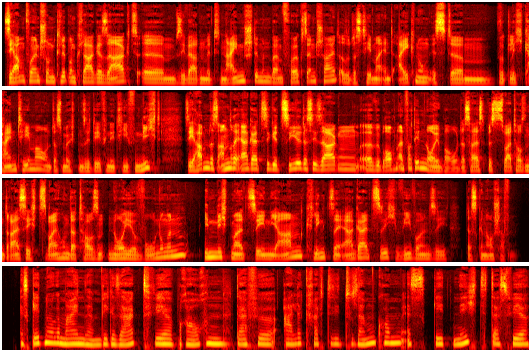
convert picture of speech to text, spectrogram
Sie haben vorhin schon klipp und klar gesagt, ähm, Sie werden mit Nein stimmen beim Volksentscheid. Also das Thema Enteignung ist ähm, wirklich kein Thema und das möchten Sie definitiv nicht. Sie haben das andere ehrgeizige Ziel, dass Sie sagen, äh, wir brauchen einfach den Neubau. Das heißt bis 2030 200.000 neue Wohnungen in nicht mal zehn Jahren. Klingt sehr ehrgeizig. Wie wollen Sie das genau schaffen? Es geht nur gemeinsam. Wie gesagt, wir brauchen dafür alle Kräfte, die zusammenkommen. Es geht nicht, dass wir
